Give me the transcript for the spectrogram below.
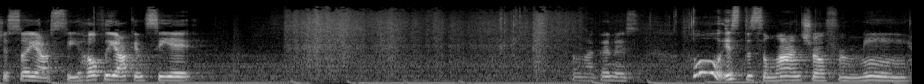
Just so y'all see. Hopefully y'all can see it. Goodness. Ooh, it's the cilantro for me.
